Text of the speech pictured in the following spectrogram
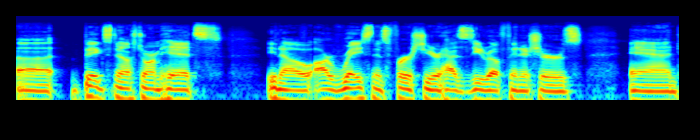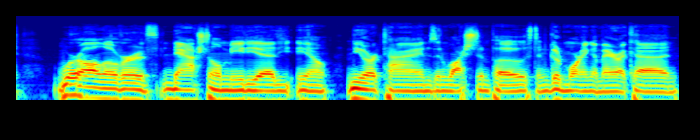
uh, big snowstorm hits. You know, our race in its first year has zero finishers. And we're all over national media, you know, New York Times and Washington Post and Good Morning America and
